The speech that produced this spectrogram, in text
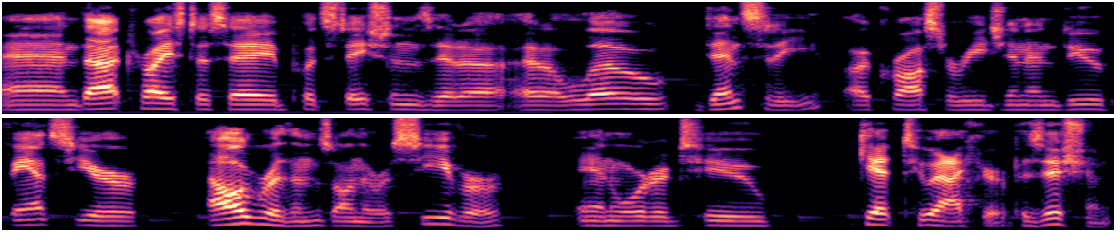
And that tries to say put stations at a, at a low density across a region and do fancier algorithms on the receiver in order to get to accurate position.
